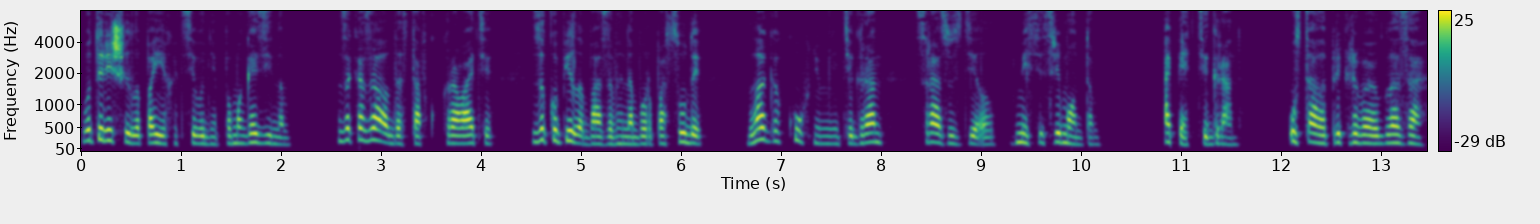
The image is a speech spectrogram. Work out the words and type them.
Вот и решила поехать сегодня по магазинам. Заказала доставку кровати, закупила базовый набор посуды. Благо кухню мне Тигран Сразу сделал, вместе с ремонтом. Опять Тигран. Устало прикрываю глаза,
